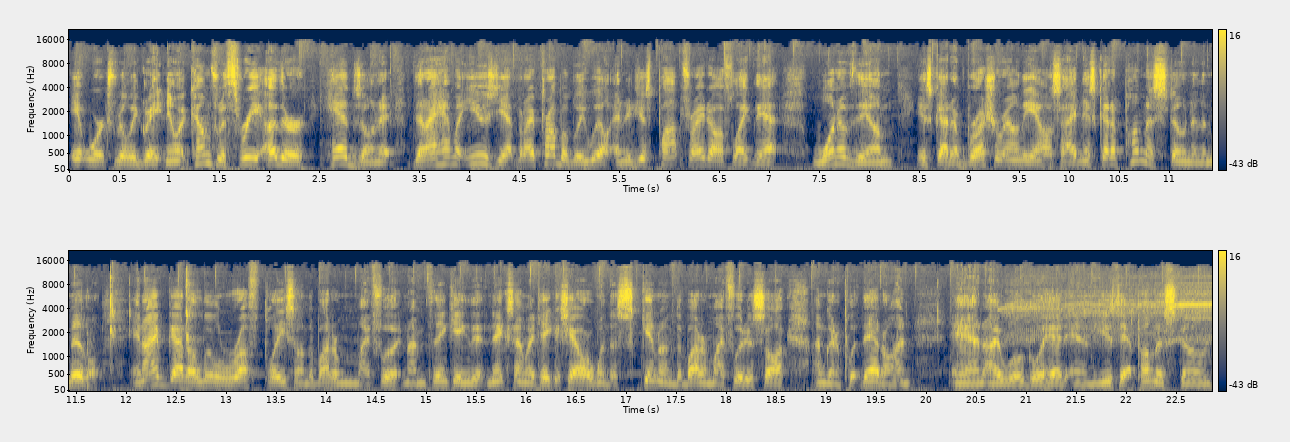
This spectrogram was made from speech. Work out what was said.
it works really great. Now it comes with three other heads on it that I haven't used yet, but I probably will. And it just pops right off like that. One of them is got a brush around the outside and it's got a pumice stone in the middle. And I've got a little rough place on the bottom of my foot and I'm thinking that next time I take a shower when the skin on the bottom of my foot is soft, I'm going to put that on and I will go ahead and use that pumice stone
